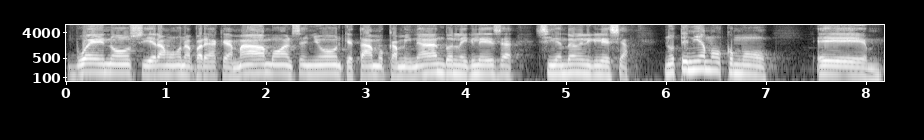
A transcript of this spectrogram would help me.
buenos y éramos una pareja que amábamos al Señor, que estábamos caminando en la iglesia, siguiendo en la iglesia, no teníamos como eh,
